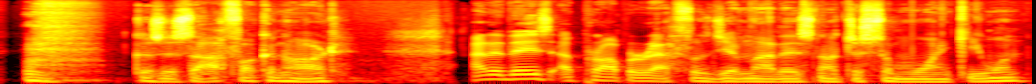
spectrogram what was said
because it's that fucking hard. And it is a proper wrestling gym, that is, not just some wanky one.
